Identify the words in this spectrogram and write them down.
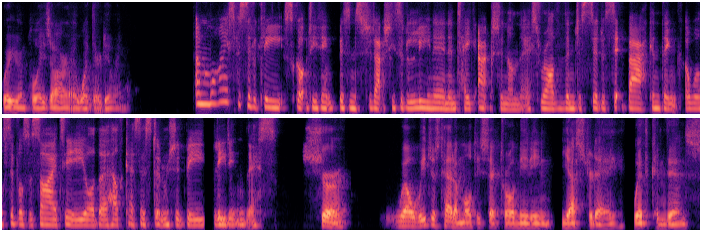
where your employees are and what they're doing. And why specifically, Scott, do you think business should actually sort of lean in and take action on this rather than just sort of sit back and think, oh, well, civil society or the healthcare system should be leading this? Sure. Well, we just had a multi sectoral meeting yesterday with Convince.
